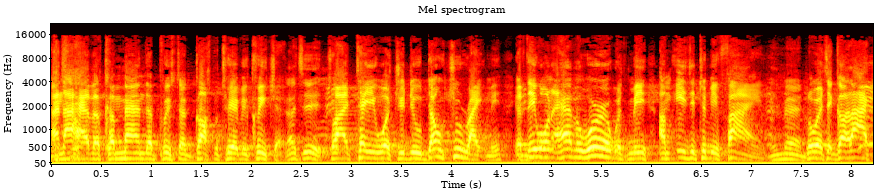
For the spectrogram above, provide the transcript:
And I have a command to preach the gospel to every creature. That's it. So I tell you what you do. Don't you write me. If they want to have a word with me, I'm easy to be found. Amen. Glory to God. I,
